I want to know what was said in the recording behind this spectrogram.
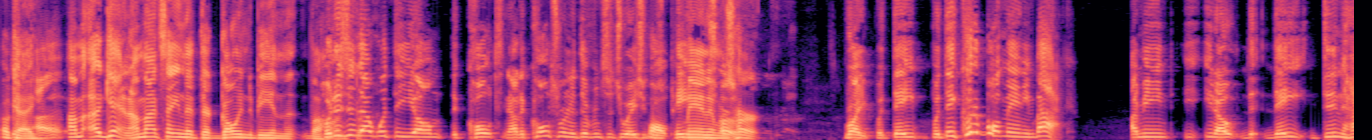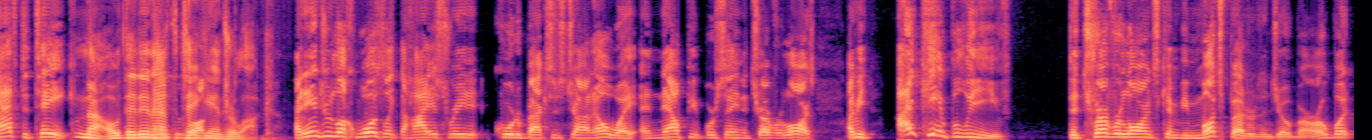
Okay, Yeah, uh, I'm again. I'm not saying that they're going to be in the. the but isn't that what the um the Colts? Now the Colts were in a different situation. because well? Peyton Manning was hurt. Right, but they but they could have bought Manning back. I mean, you know, th- they didn't have to take No, they didn't have to take Luck. Andrew Luck. And Andrew Luck was like the highest rated quarterback since John Elway, and now people are saying that Trevor Lawrence. I mean, I can't believe that Trevor Lawrence can be much better than Joe Burrow, but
